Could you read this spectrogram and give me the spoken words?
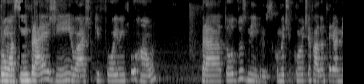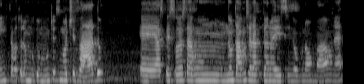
Bom, assim, para a EGEM, eu acho que foi um empurrão para todos os membros. Como eu, como eu tinha falado anteriormente, estava todo mundo muito desmotivado. É, as pessoas estavam não estavam se adaptando a esse novo normal, né?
